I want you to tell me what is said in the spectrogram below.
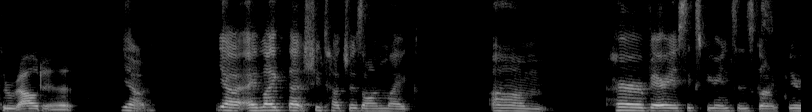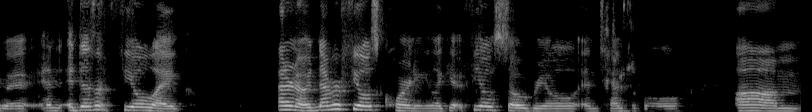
throughout it. Yeah. Yeah, I like that she touches on like um her various experiences going through it and it doesn't feel like I don't know, it never feels corny. Like it feels so real and tangible um,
